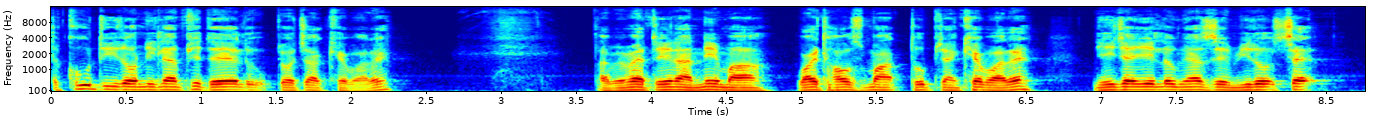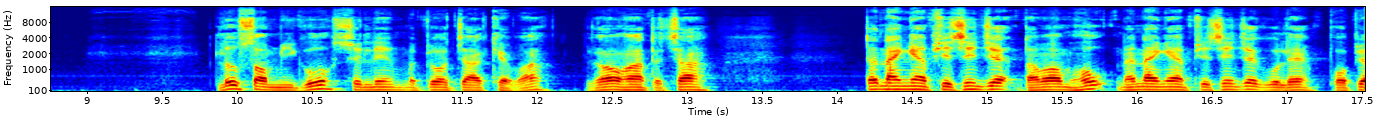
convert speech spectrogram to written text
တခုတည်တော်နီလန်ဖြစ်တယ်လို့ပြောကြားခဲ့ပါတယ်။ ဒါပေမဲ့တင်းလာနေ့မှာ White House မှထုတ်ပြန်ခဲ့ပါတယ်။နေကြရေးလုပ်ငန်းစဉ်မျိုးတို့ဆက်လှုပ်ဆောင်မည်ကိုရှင်းလင်းမပြောကြားခဲ့ပါ။၎င်းဟာတခြားတနိုင်ငံဖြစ်စဉ်ချက်ဒါမှမဟုတ်နိုင်ငံဖြစ်စဉ်ချက်ကိုလည်းဖော်ပြ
